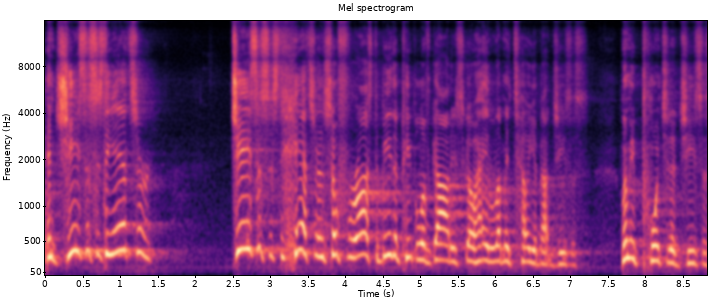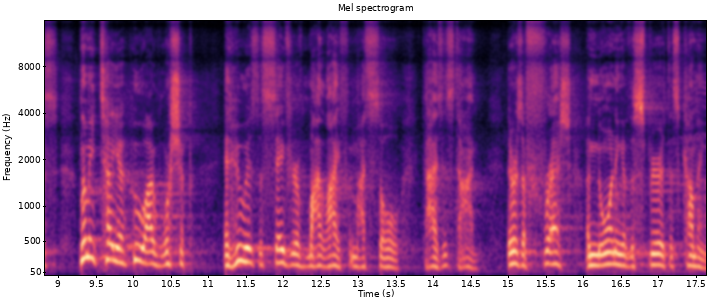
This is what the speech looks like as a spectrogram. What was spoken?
And Jesus is the answer. Jesus is the answer. And so, for us to be the people of God who go, hey, let me tell you about Jesus. Let me point you to Jesus. Let me tell you who I worship and who is the Savior of my life and my soul. Guys, it's time. There is a fresh anointing of the Spirit that's coming.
